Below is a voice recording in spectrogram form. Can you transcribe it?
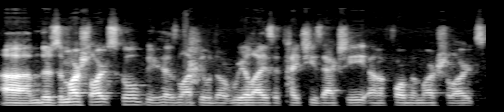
Um, there's the martial arts school because a lot of people don't realize that Tai Chi is actually a form of martial arts.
